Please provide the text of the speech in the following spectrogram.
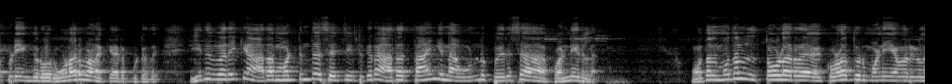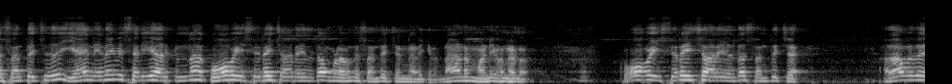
அப்படிங்கிற ஒரு உணர்வு எனக்கு ஏற்பட்டது. இது வரைக்கும் அதை மட்டும்தான் செஞ்சுட்டு இருக்கிறேன். அதை தாங்கி நான் ஒன்றும் பெருசாக பண்ணிடல. முதல் முதல் தோழர் குளத்தூர் மணி அவர்களை சந்திச்சது என் நினைவு சரியாக இருக்குன்னா கோவை சிறைச்சாலையில் தான் உங்களை வந்து சந்திச்சேன்னு நினைக்கிறேன். நானும் மணிவண்ணனும். கோவை சிறைச்சாலையில் தான் சந்தித்தேன் அதாவது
